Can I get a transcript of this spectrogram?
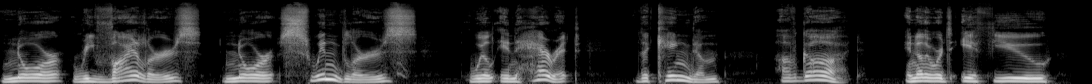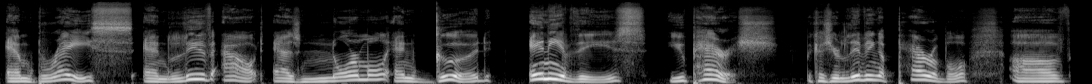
nor revilers, nor swindlers will inherit the kingdom of God. In other words, if you embrace and live out as normal and good any of these, you perish because you're living a parable of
